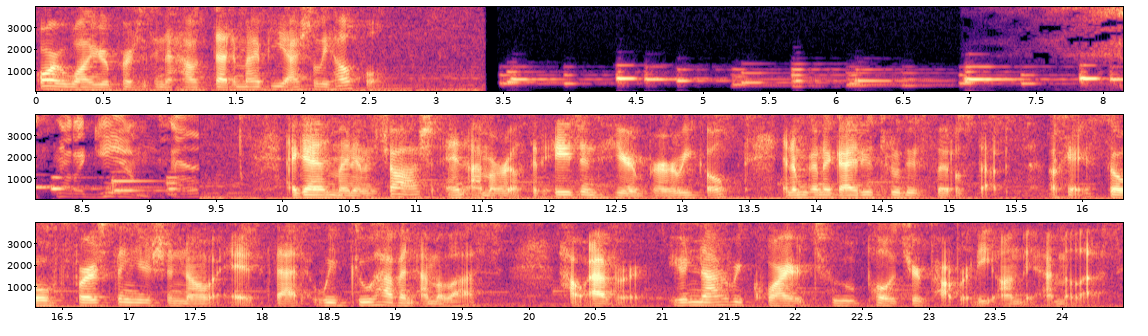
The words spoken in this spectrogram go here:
or while you're purchasing a house that might be actually helpful. Again, my name is Josh and I'm a real estate agent here in Puerto Rico and I'm gonna guide you through these little steps. Okay, so first thing you should know is that we do have an MLS. However, you're not required to post your property on the MLS.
